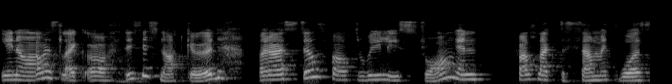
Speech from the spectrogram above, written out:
you know, I was like, oh, this is not good. But I still felt really strong and felt like the summit was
